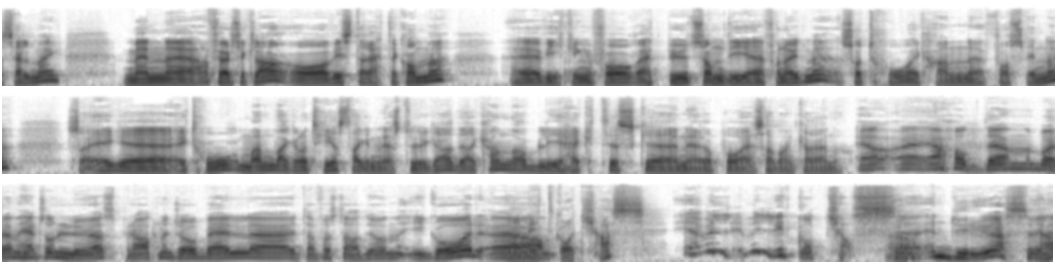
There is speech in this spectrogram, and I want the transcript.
selv meg'. Men han føler seg klar, og hvis det rette kommer, Viking får et bud som de er fornøyd med, så tror jeg han eh, forsvinner. Så jeg, eh, jeg tror mandagen og tirsdagen i neste uke, der kan det bli hektisk eh, nede på SR Bank Arena. Ja, eh, jeg hadde en, bare en helt sånn løs prat med Joe Bell utafor stadion i går. Eh, Ja, han- litt godt kjass. Ja, vel, vel litt godt tjass. Ja. En drøs, vil Ja,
